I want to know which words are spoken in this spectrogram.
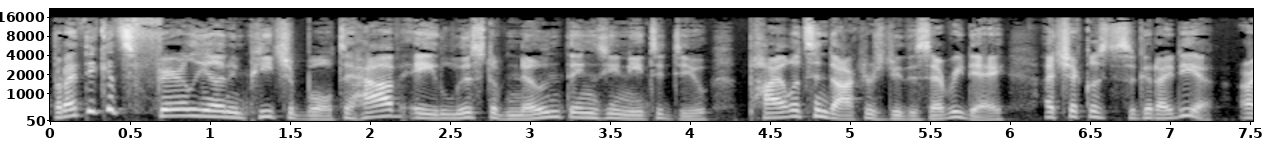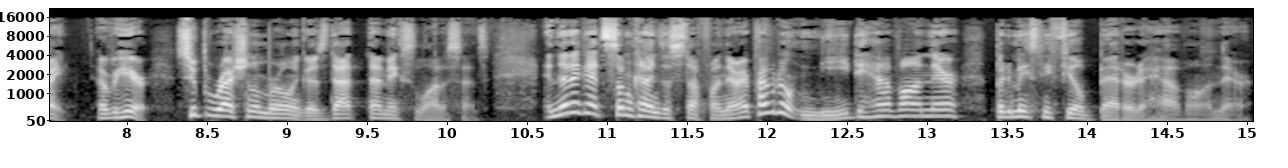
but I think it's fairly unimpeachable to have a list of known things you need to do. Pilots and doctors do this every day. A checklist is a good idea. All right, over here, super rational Merlin goes that that makes a lot of sense. And then I got some kinds of stuff on there I probably don't need to have on there, but it makes me feel better to have on there.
